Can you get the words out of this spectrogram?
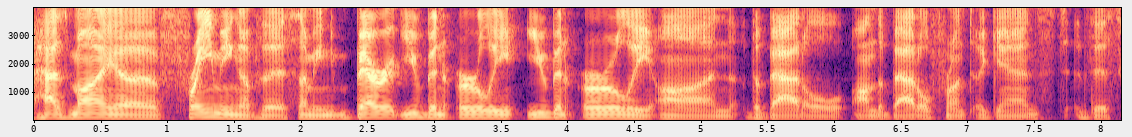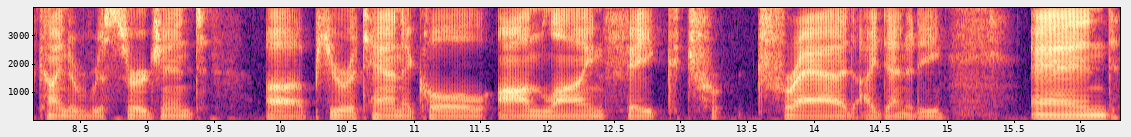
has my uh, framing of this? I mean, Barrett, you've been early. You've been early on the battle on the battlefront against this kind of resurgent, uh, puritanical online fake tr- trad identity, and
